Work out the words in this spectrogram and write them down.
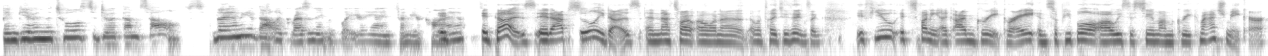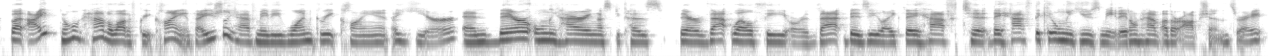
been given the tools to do it themselves. Does any of that like resonate with what you're hearing from your clients? It, it does. It absolutely does. And that's why I want to I want to tell you two things. Like if you it's funny, like I'm Greek, right? And so people always assume I'm a Greek matchmaker, but I don't have a lot of Greek clients. I usually have maybe one Greek client a year and they're only hiring us because they're that wealthy or that busy like they have to they have they can only use me. They don't have other options, right?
